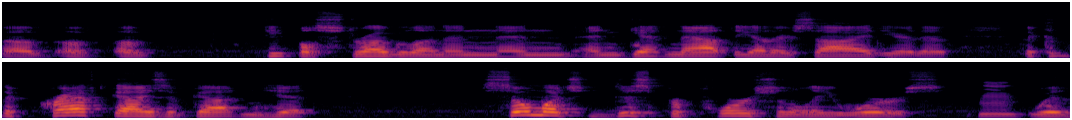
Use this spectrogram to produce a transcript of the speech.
of, of, of people struggling and, and, and getting out the other side here? The, the the craft guys have gotten hit so much disproportionately worse mm. with,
